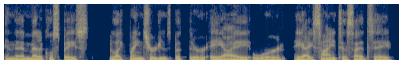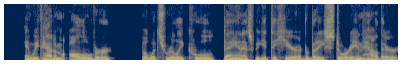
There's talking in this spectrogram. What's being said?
in the medical space, they're like brain surgeons, but they're AI or AI scientists, I'd say. And we've had them all over but what's really cool, Diane, is we get to hear everybody's story and how they're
